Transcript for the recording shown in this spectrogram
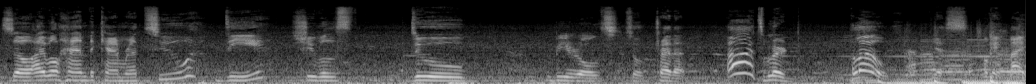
So I will hand the camera to Dee. She will do B rolls. So try that. Ah, it's blurred. Hello. Yes. Okay. Bye.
